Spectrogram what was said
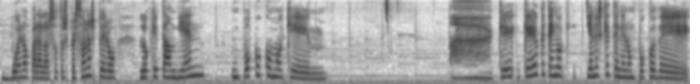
bueno para las otras personas, pero lo que también un poco como que... Ah, creo que tengo, tienes que tener un poco de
